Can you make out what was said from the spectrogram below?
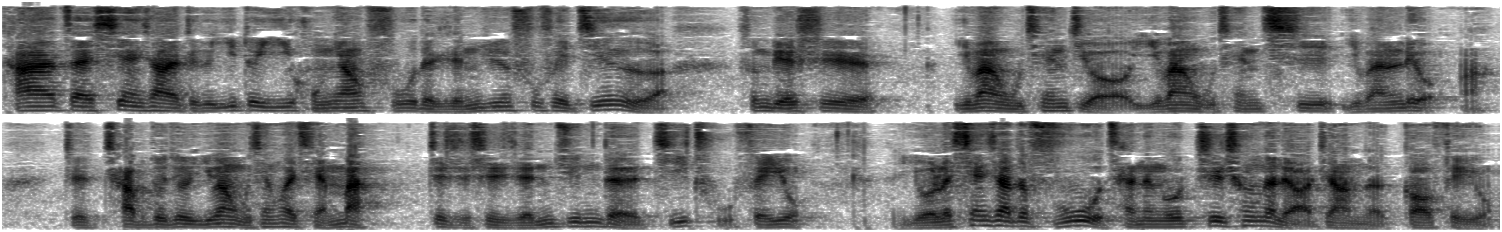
它在线下的这个一对一红娘服务的人均付费金额分别是一万五千九、一万五千七、一万六啊，这差不多就是一万五千块钱吧。这只是人均的基础费用，有了线下的服务才能够支撑得了这样的高费用。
